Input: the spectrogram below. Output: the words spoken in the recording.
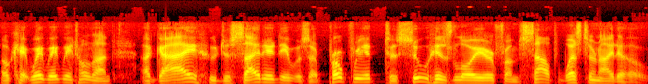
Okay. Wait, wait, wait. Hold on. A guy who decided it was appropriate to sue his lawyer from southwestern Idaho.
